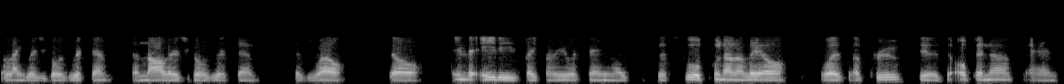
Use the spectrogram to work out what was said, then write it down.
the language goes with them, the knowledge goes with them as well. So in the 80s, like Marie was saying, like the school Punana Leo was approved to, to open up and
